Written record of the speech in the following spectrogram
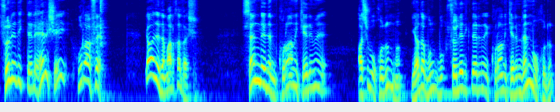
Söyledikleri her şey hurafe. Ya dedim arkadaş Sen dedim Kur'an-ı Kerim'i açıp okudun mu? Ya da bu, bu söylediklerini Kur'an-ı Kerim'den mi okudun?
